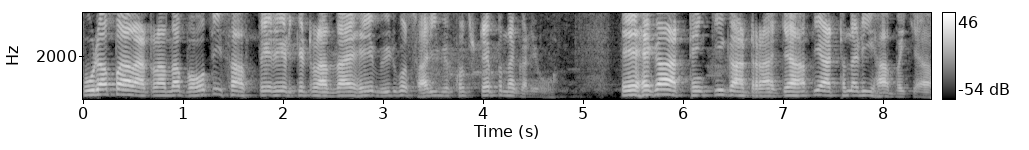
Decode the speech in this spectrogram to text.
ਪੂਰਾ ਭਾਰਾ ਟਰਾਲਾ ਬਹੁਤ ਹੀ ਸਸਤੇ ਰੇਟ 'ਚ ਟਰਾਲਾ ਇਹ ਵੀਡੀਓ ਸਾਰੀ ਵੇਖੋ ਸਟੈਪ ਨਾ ਕਰਿਓ। ਇਹ ਹੈਗਾ 8 ਇੰਚੀ ਗਾਡਰਾਂ 'ਚ ਆ ਅਤੇ 8 ਨੜੀ ਹੱਬ 'ਚ ਆ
